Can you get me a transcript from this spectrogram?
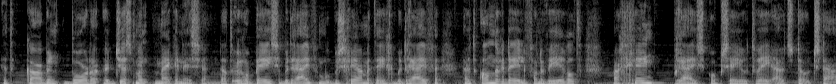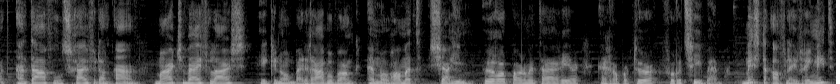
het Carbon Border Adjustment Mechanism, dat Europese bedrijven moet beschermen tegen bedrijven uit andere delen van de wereld waar geen prijs op CO2-uitstoot staat. Aan tafel schuiven dan aan Maartje Wijvelaars, econoom bij de Rabobank, en Mohammed Shahim, Europarlementariër en rapporteur voor het CBAM. Mis de aflevering niet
